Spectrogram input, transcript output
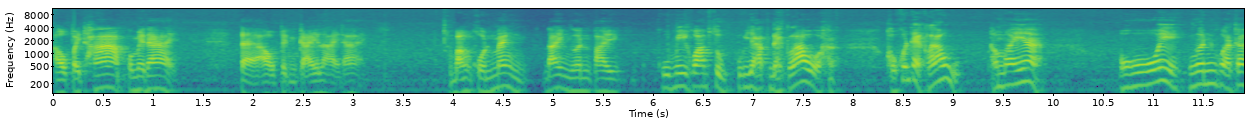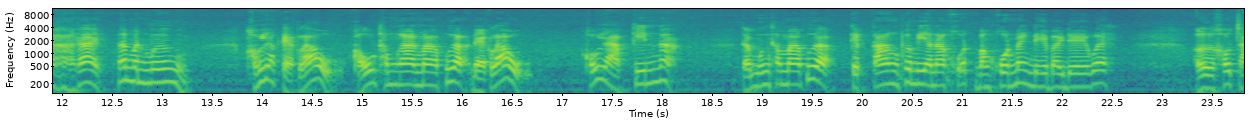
เอาไปทาบก็ไม่ได้ แต่เอาเป็นไกด์ไลน์ได้ บางคนแม่งได้เงินไปกูมีความสุขกูอยากแดกเหล้าเขาก็แดกเหล้าทำไมอะโอ้ยเงินกว่าจะหาได้นั่นมันมึงเขาอยากแดกเหล้าเขาทำงานมาเพื่อแดกเหล้าเขาอยากกินน่ะ แต่มึงทำมาเพื่อเก็บตังค์เพื่อมีอนาคตบางคนแม่ง day by day เว้ยเออเข้าใจ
